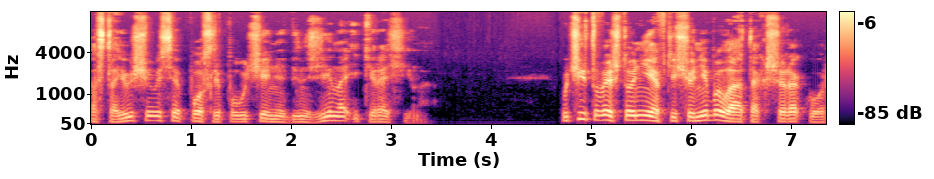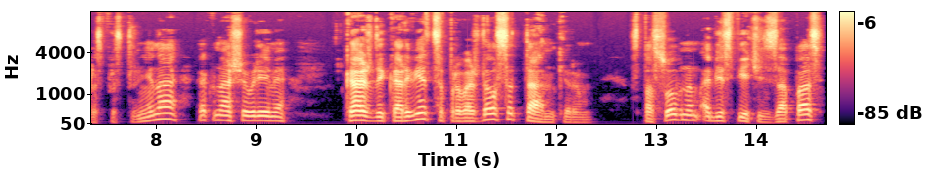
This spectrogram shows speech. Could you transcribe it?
остающегося после получения бензина и керосина. Учитывая, что нефть еще не была так широко распространена, как в наше время, каждый корвет сопровождался танкером, способным обеспечить запас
